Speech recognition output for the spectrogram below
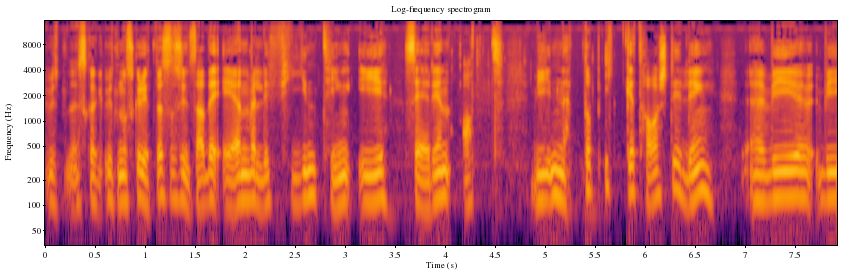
uten å skryte, så syns jeg det er en veldig fin ting i serien at vi nettopp ikke tar stilling. Eh, vi, vi,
